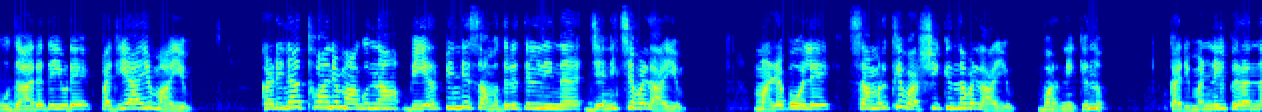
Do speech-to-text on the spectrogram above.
ഉദാരതയുടെ പര്യായമായും കഠിനാധ്വാനമാകുന്ന വിയർപ്പിന്റെ സമുദ്രത്തിൽ നിന്ന് ജനിച്ചവളായും മഴ പോലെ സമൃദ്ധി വർഷിക്കുന്നവളായും വർണിക്കുന്നു. കരിമണ്ണിൽ പിറന്ന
